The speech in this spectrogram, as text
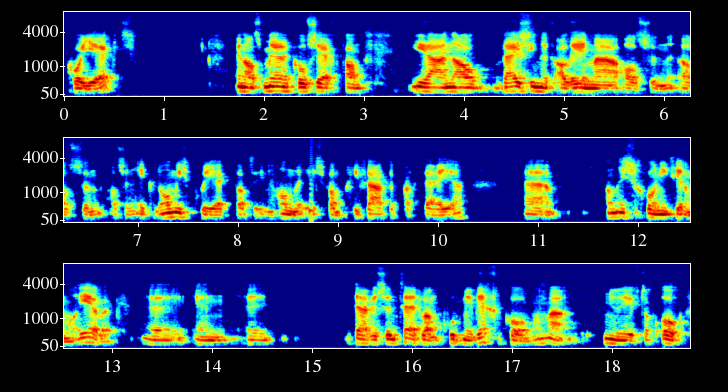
project. En als Merkel zegt van, ja, nou, wij zien het alleen maar als een, als een, als een economisch project wat in handen is van private partijen, uh, dan is het gewoon niet helemaal eerlijk. Uh, en uh, daar is een tijd lang goed mee weggekomen, maar nu heeft toch ook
